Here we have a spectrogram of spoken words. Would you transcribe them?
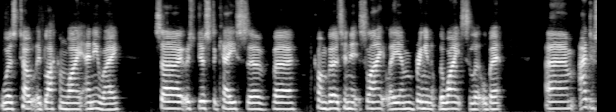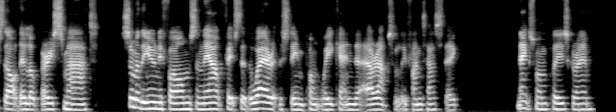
was totally black and white anyway. So it was just a case of uh, converting it slightly and bringing up the whites a little bit. Um, I just thought they looked very smart some of the uniforms and the outfits that they wear at the steampunk weekend are absolutely fantastic. Next one, please, Graham.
